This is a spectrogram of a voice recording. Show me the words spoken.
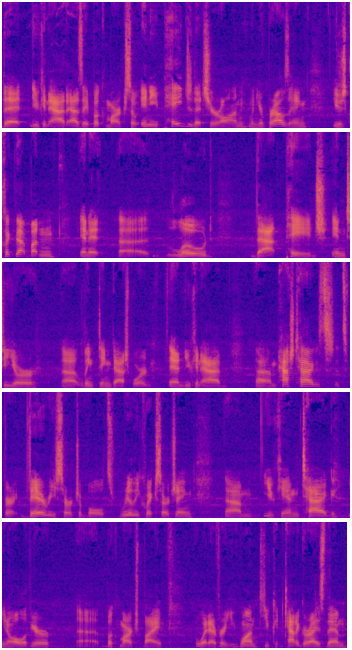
that you can add as a bookmark. So any page that you're on when you're browsing, you just click that button and it uh, load that page into your uh, linkding dashboard, and you can add um, hashtags. It's very very searchable. It's really quick searching. Um, you can tag you know all of your uh, bookmarks by whatever you want. You can categorize them,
